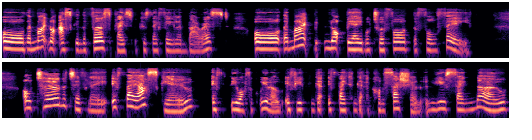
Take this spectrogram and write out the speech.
or they might not ask in the first place because they feel embarrassed, or they might not be able to afford the full fee. Alternatively, if they ask you, if you offer, you know, if you can get, if they can get a concession and you say no,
